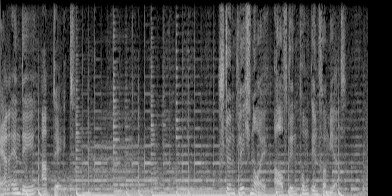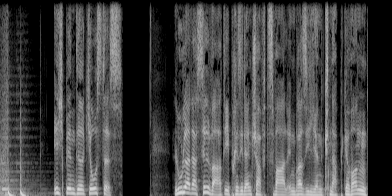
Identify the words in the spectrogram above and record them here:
RND Update. Stündlich neu. Auf den Punkt informiert. Ich bin Dirk Jostes. Lula da Silva hat die Präsidentschaftswahl in Brasilien knapp gewonnen.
